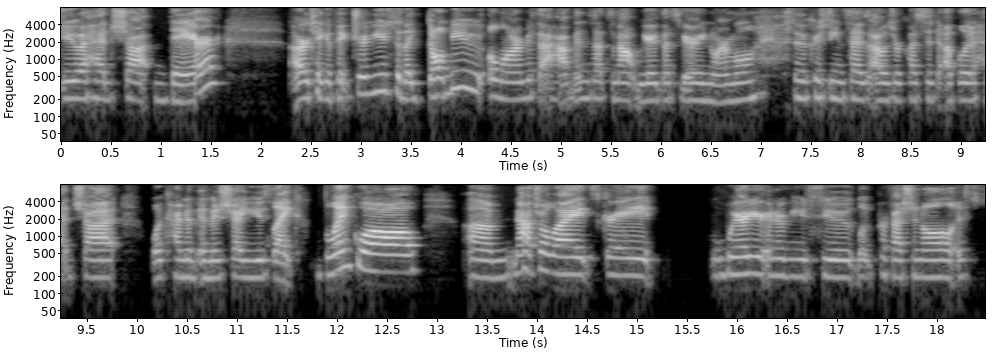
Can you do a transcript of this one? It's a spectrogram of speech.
do a headshot there or take a picture of you. So like don't be alarmed if that happens. That's not weird. That's very normal. So Christine says I was requested to upload a headshot. What kind of image should I use? Like blank wall, um, natural lights, great. Wear your interview suit, look professional. It's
